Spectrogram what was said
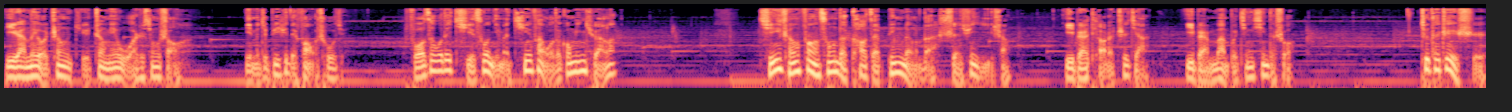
依然没有证据证明我是凶手，你们就必须得放我出去，否则我得起诉你们侵犯我的公民权了。齐成放松的靠在冰冷的审讯椅上，一边挑着指甲，一边漫不经心的说。就在这时，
